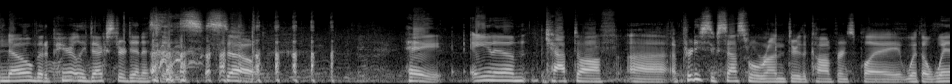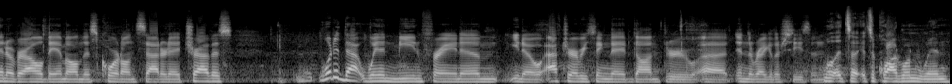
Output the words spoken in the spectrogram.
no, but apparently Dexter Dennis is. so, hey, A&M capped off uh, a pretty successful run through the conference play with a win over Alabama on this court on Saturday. Travis, what did that win mean for A&M? You know, after everything they had gone through uh, in the regular season. Well, it's a it's a quad one win.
